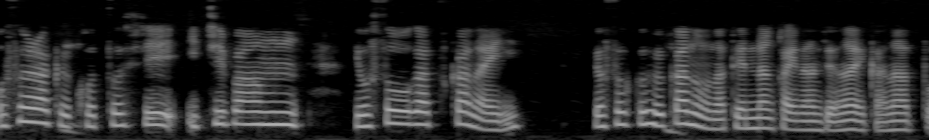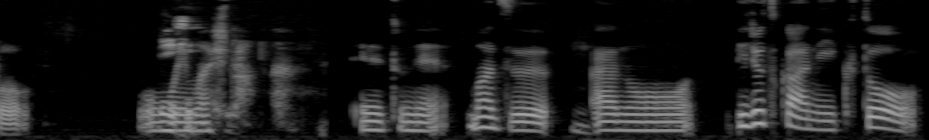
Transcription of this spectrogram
おそらく今年一番予想がつかない、予測不可能な展覧会なんじゃないかなと思いました。えっとね、まずうん、あの、美術館に行くと、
